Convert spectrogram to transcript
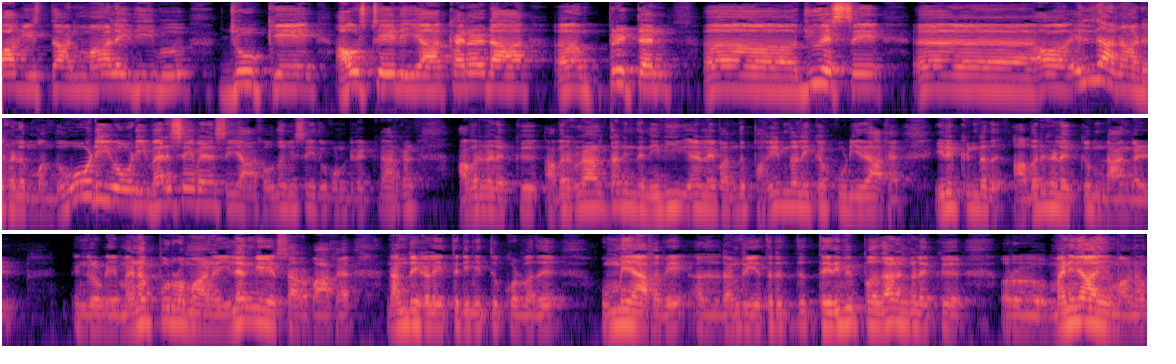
பாகிஸ்தான் மாலைதீவு UK Australia Canada Britain USA எல்லா நாடுகளும் வந்து ஓடி ஓடி வரிசை வரிசையாக உதவி செய்து கொண்டிருக்கிறார்கள். அவர்களுக்கு அவர்களால் தான் இந்த நிதிகளை வந்து பகிர்ந்தளிக்கக்கூடியதாக இருக்கின்றது. அவர்களுக்கும் நாங்கள் எங்களுடைய மனப்பூர்வமான இலங்கையர் சார்பாக நன்றிகளை தெரிவித்துக் கொள்வது உண்மையாகவே அது நன்றியை தெரிவித்து தெரிவிப்பதுதான் எங்களுக்கு ஒரு மனிதாயமான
